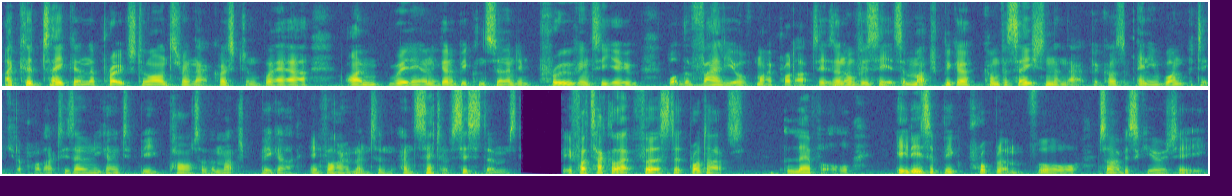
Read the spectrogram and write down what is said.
I could take an approach to answering that question where I'm really only going to be concerned in proving to you what the value of my product is. And obviously it's a much bigger conversation than that because any one particular product is only going to be part of a much bigger environment and, and set of systems. If I tackle that first at product level, it is a big problem for cybersecurity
